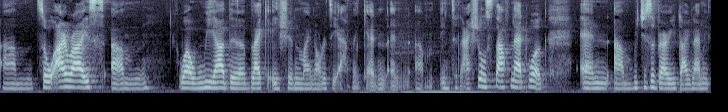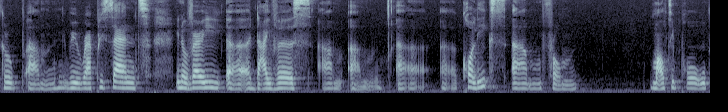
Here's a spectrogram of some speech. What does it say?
Um, so IRISE um, well, we are the Black Asian Minority Ethnic and, and um, International Staff Network, and um, which is a very dynamic group. Um, we represent, you know, very uh, diverse um, um, uh, uh, colleagues um, from multiple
